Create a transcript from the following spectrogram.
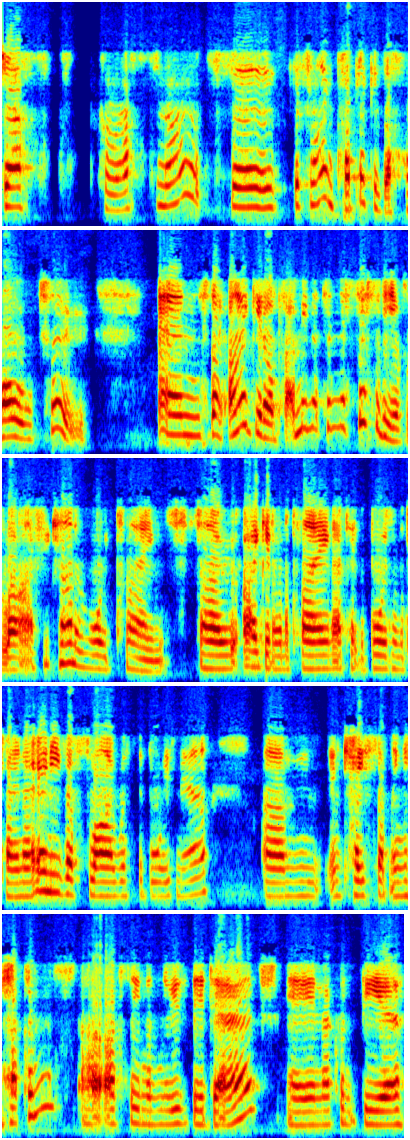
just for us to know, it's for the flying public as a whole too. And like I get on, I mean, it's a necessity of life. You can't avoid planes. So I get on a plane. I take the boys on the plane. I only ever fly with the boys now, um, in case something happens. Uh, I've seen them lose their dad, and I couldn't bear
